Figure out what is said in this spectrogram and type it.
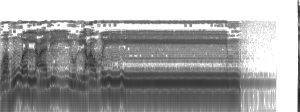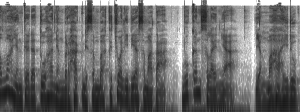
وهو العلي العظيم Allah yang tiada Tuhan yang berhak disembah kecuali Dia semata, bukan selainnya, yang maha hidup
